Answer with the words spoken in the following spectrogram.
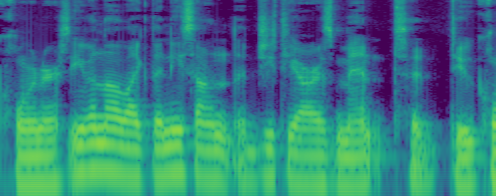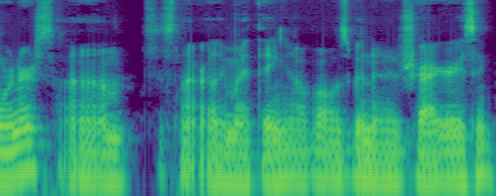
corners, even though like the Nissan the GTR is meant to do corners. Um, it's just not really my thing. I've always been into drag racing.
